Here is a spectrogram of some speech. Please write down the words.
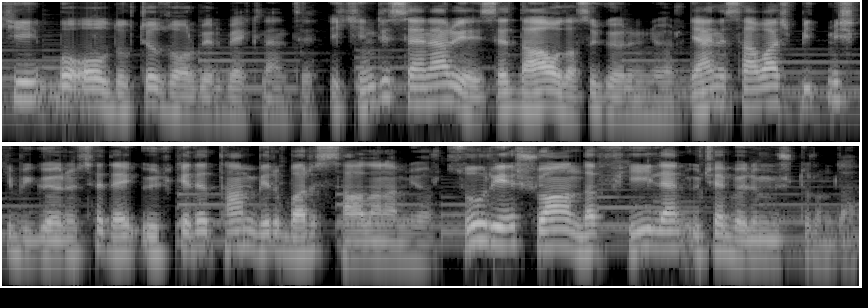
ki bu oldukça zor bir beklenti. İkinci senaryo ise daha olası görünüyor. Yani savaş bitmiş gibi görünse de ülkede tam bir barış sağlanamıyor. Suriye şu anda fiilen üçe bölünmüş durumda.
